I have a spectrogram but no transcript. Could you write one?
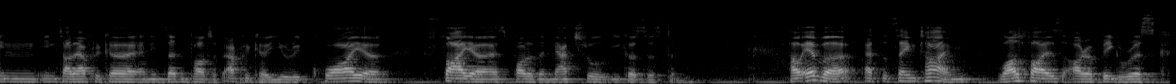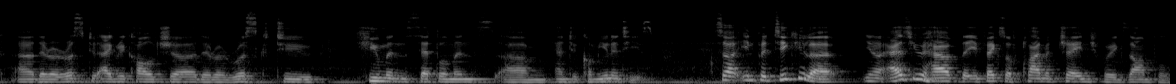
in in South Africa and in certain parts of Africa. You require fire as part of the natural ecosystem. However, at the same time, wildfires are a big risk. Uh, they're a risk to agriculture, they're a risk to human settlements um, and to communities. So, in particular, you know, as you have the effects of climate change, for example,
